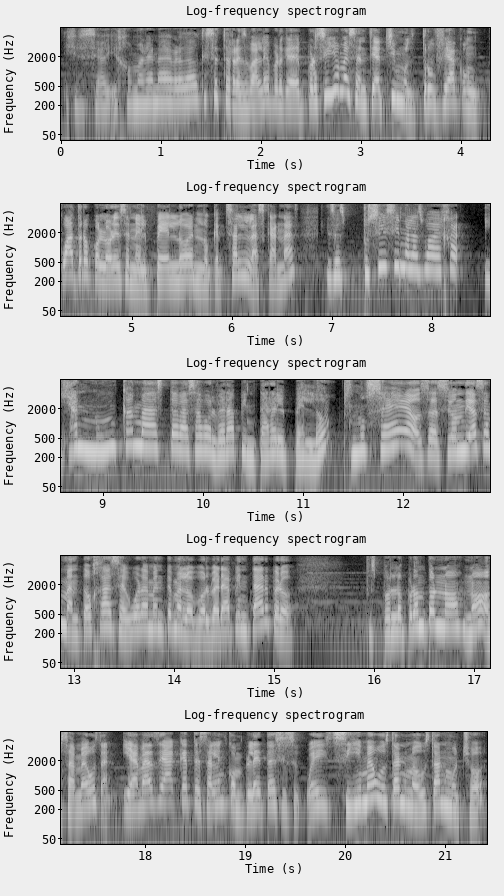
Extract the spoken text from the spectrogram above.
Y yo decía, hijo Mariana, de verdad que se te resbale, porque por sí yo me sentía chimultrufia con cuatro colores en el pelo, en lo que te salen las canas. Y dices, pues sí, sí, me las voy a dejar. ¿Y ya nunca más te vas a volver a pintar el pelo? Pues no sé, o sea, si un día se me antoja, seguramente me lo volveré a pintar, pero pues por lo pronto no, ¿no? O sea, me gustan. Y además ya que te salen completas y dices, güey, sí me gustan y me gustan mucho.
